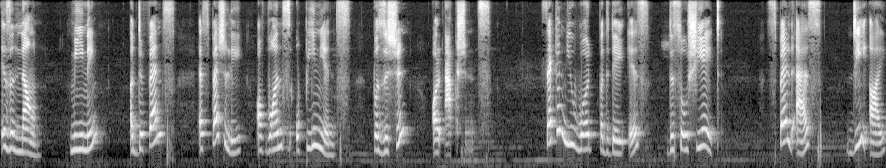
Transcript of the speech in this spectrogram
is a noun meaning a defense, especially of one's opinions, position, or actions. Second new word for the day is dissociate, spelled as D I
